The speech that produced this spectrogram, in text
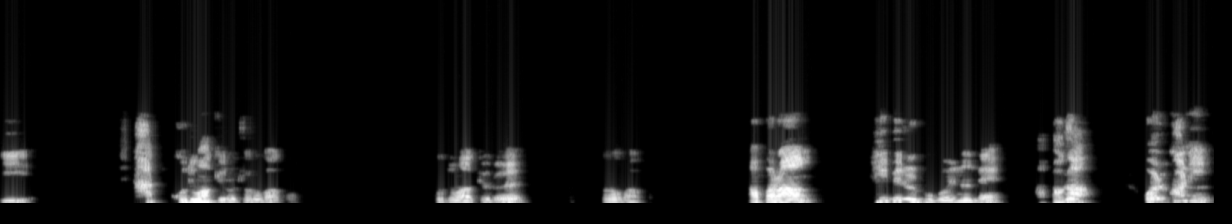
이 갓 고등학교를 졸업하고 고등학교를 졸업하고 아빠랑 TV를 보고 있는데 아빠가 월권이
